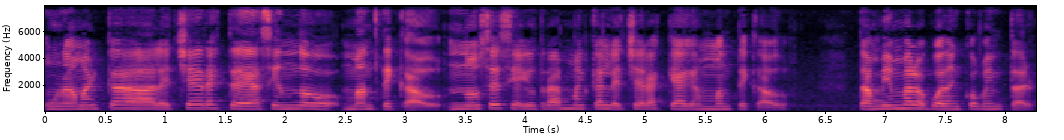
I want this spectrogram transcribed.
una marca lechera esté haciendo mantecado. No sé si hay otras marcas lecheras que hagan mantecado. También me lo pueden comentar.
